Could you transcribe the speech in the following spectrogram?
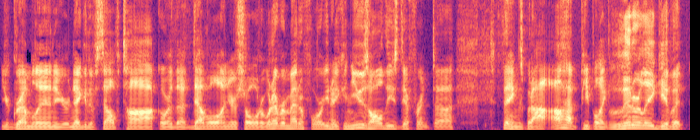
your gremlin or your negative self talk or the devil on your shoulder, whatever metaphor. You know, you can use all these different uh, things. But I'll, I'll have people like literally give it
